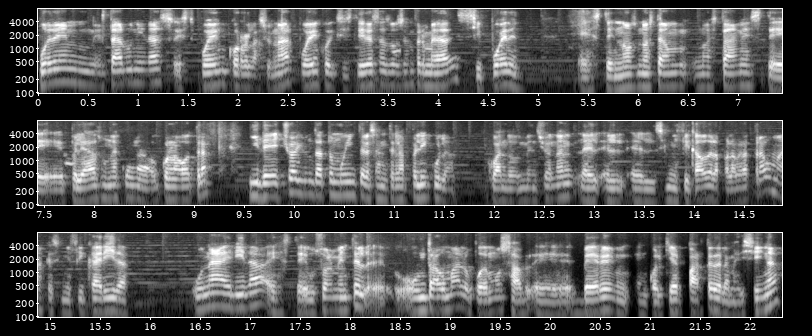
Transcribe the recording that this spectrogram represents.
¿Pueden estar unidas, este, pueden correlacionar, pueden coexistir esas dos enfermedades? Sí pueden este, no, no están, no están peleadas una con la, otra. Y de hecho hay un dato muy interesante en la película, cuando mencionan el, significado de la palabra trauma, que significa herida. Una herida, este, usualmente un trauma lo podemos eh, ver en, cualquier parte de la medicina,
